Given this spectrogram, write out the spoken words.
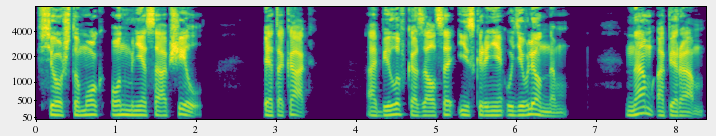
Все, что мог, он мне сообщил. Это как? Абилов казался искренне удивленным. Нам, операм,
